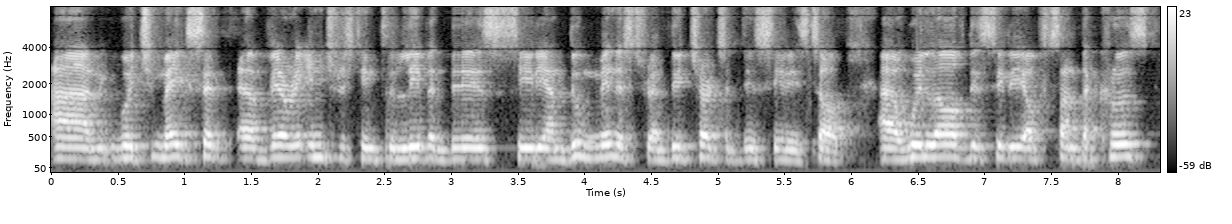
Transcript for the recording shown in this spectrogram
and which makes it uh, very interesting to live in this city and do ministry and do church in this city. So uh, we love the city of Santa Cruz.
